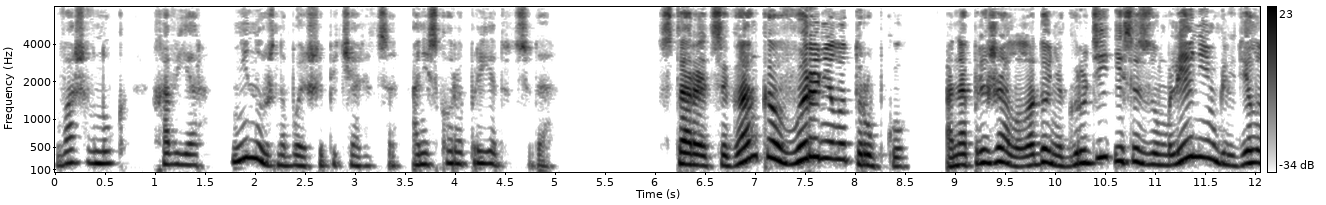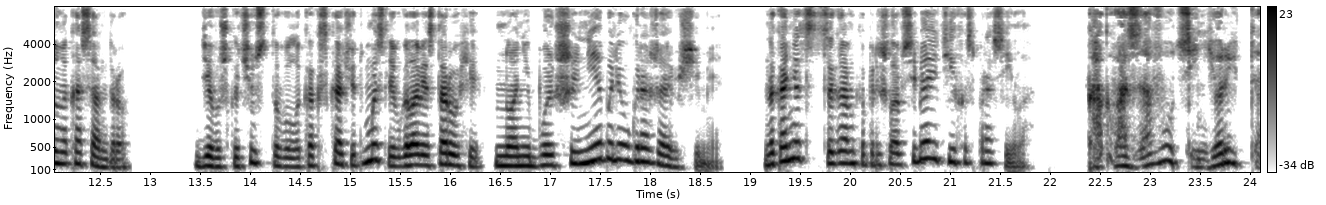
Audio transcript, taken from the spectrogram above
ваш внук, Хавьер. Не нужно больше печалиться, они скоро приедут сюда». Старая цыганка выронила трубку. Она прижала ладони к груди и с изумлением глядела на Кассандру. Девушка чувствовала, как скачут мысли в голове старухи, но они больше не были угрожающими. Наконец цыганка пришла в себя и тихо спросила. «Как вас зовут, сеньорита?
